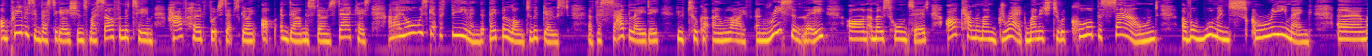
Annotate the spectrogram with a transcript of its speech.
on previous investigations, myself and the team have heard footsteps going up and down the stone staircase, and I always get the feeling that they belong to the ghost of the sad lady who took her own life. And recently, on A Most Haunted, our cameraman Greg managed to record the sound of a woman screaming, um,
